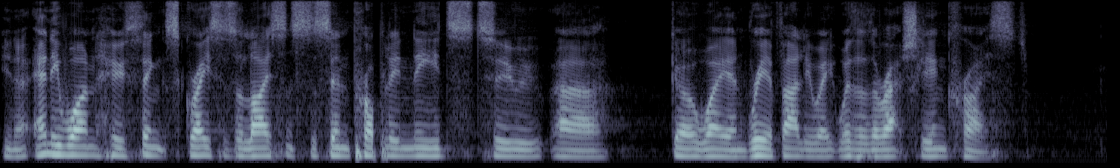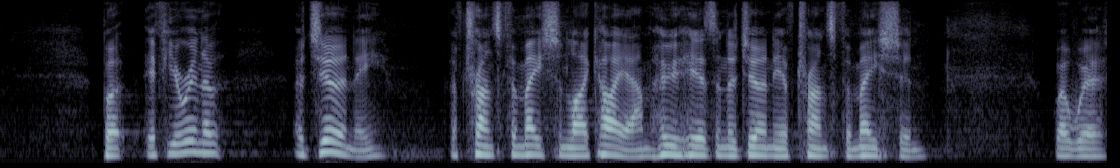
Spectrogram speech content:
You know, anyone who thinks grace is a license to sin probably needs to uh, go away and reevaluate whether they're actually in Christ. But if you're in a, a journey of transformation like I am, who here is in a journey of transformation? where we're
